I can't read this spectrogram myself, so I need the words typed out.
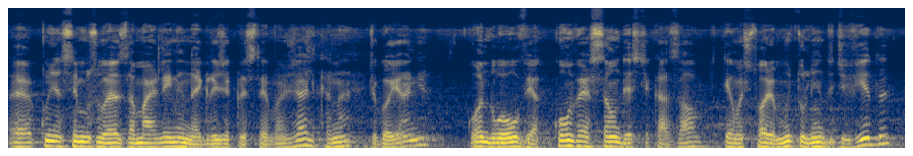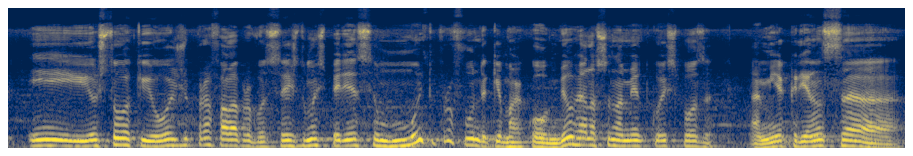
É, conhecemos o Wesley Marlene na Igreja Cristã Evangélica, né, de Goiânia, quando houve a conversão deste casal, que tem uma história muito linda de vida e eu estou aqui hoje para falar para vocês de uma experiência muito profunda que marcou o meu relacionamento com a esposa. A minha criança,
